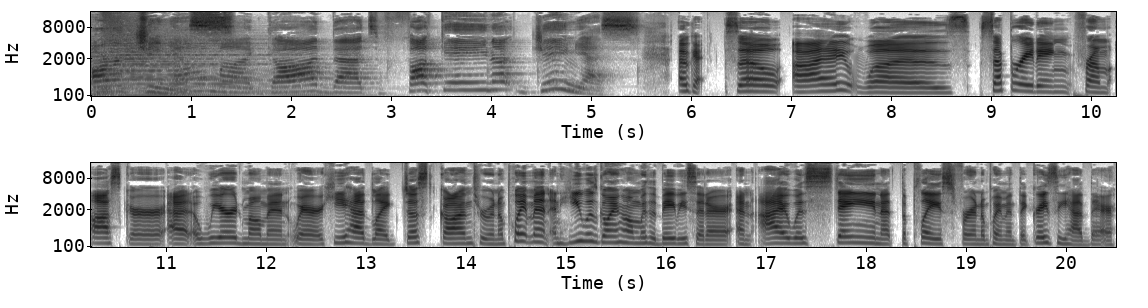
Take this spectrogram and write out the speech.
are a genius. Oh my god, that's fucking genius. Okay, so I was separating from Oscar at a weird moment where he had like just gone through an appointment and he was going home with a babysitter, and I was staying at the place for an appointment that Gracie had there.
